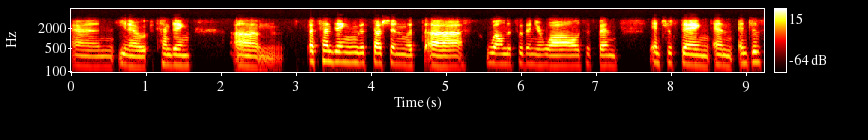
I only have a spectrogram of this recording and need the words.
and you know, attending um, attending the session with uh, Wellness Within Your Walls has been interesting, and and just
